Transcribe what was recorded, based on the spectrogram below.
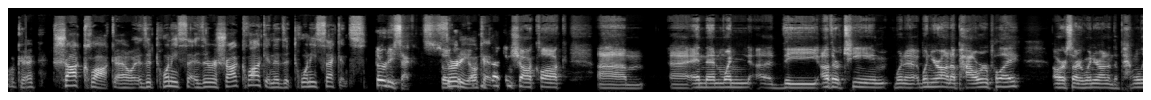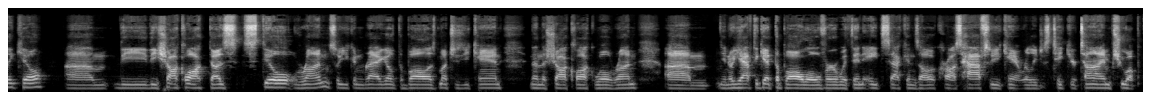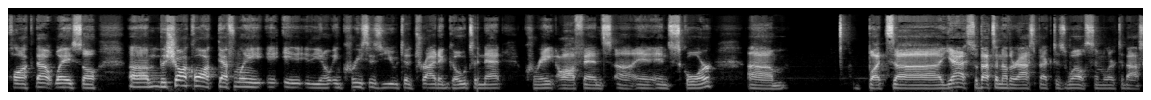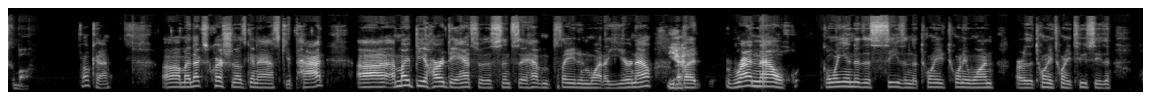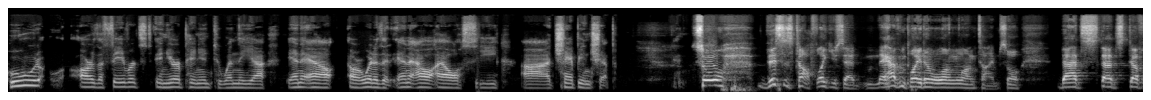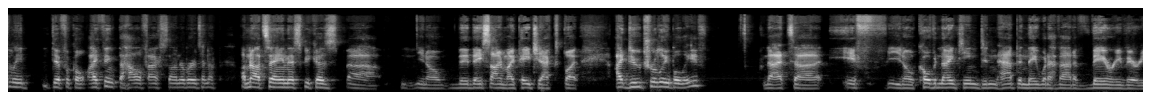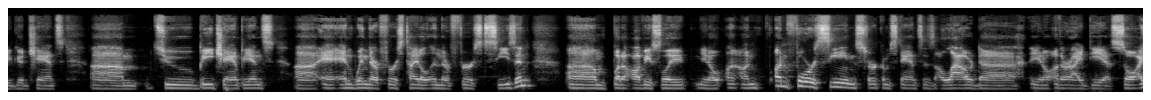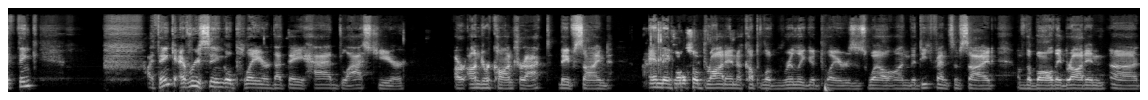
Okay. Shot clock. Oh, is it 20 is there a shot clock and is it 20 seconds? 30 seconds. So 30 okay. second shot clock. Um, uh, and then when uh, the other team when uh, when you're on a power play or sorry, when you're on the penalty kill, Um, the the shot clock does still run, so you can rag out the ball as much as you can. And then the shot clock will run. Um, you know, you have to get the ball over within eight seconds all across half, so you can't really just take your time, chew up clock that way. So um, the shot clock definitely it, it, you know increases you to try to go to net, create offense, uh, and, and, score. Um, but uh, yeah, so that's another aspect as well, similar to basketball. Okay. Uh, my next question I was going to ask you, Pat. Uh, it might be hard to answer this since they haven't played in what a year now. Yeah. But right now, going into this season, the 2021 or the 2022 season, who are the favorites in your opinion to win the uh, NL or what is it NLLC uh, championship? So this is tough, like you said. They haven't played in a long, long time, so that's that's definitely difficult. I think the Halifax Thunderbirds, and I'm not saying this because uh, you know they they sign my paychecks, but I do truly believe that uh, if you know COVID nineteen didn't happen, they would have had a very very good chance um, to be champions uh, and, and, win their first title in their first season. Um, but obviously, you know, un- unforeseen circumstances allowed uh, you know other ideas. So I think I think every single player that they had last year are under contract. They've signed and they've also brought in a couple of really good players as well on the defensive side of the ball. They brought in uh,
